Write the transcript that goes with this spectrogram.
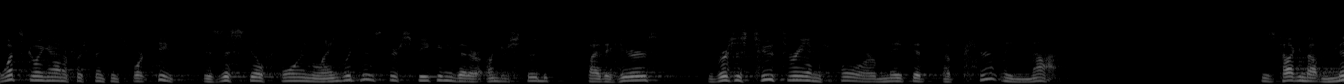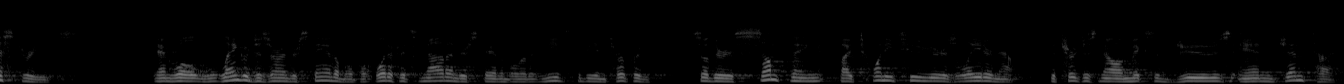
What's going on in 1 Corinthians 14? Is this still foreign languages they're speaking that are understood by the hearers? Verses 2, 3, and 4 make it apparently not. He's talking about mysteries. And well, languages are understandable, but what if it's not understandable and it needs to be interpreted? So there is something by 22 years later now. The church is now a mix of Jews and Gentiles.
